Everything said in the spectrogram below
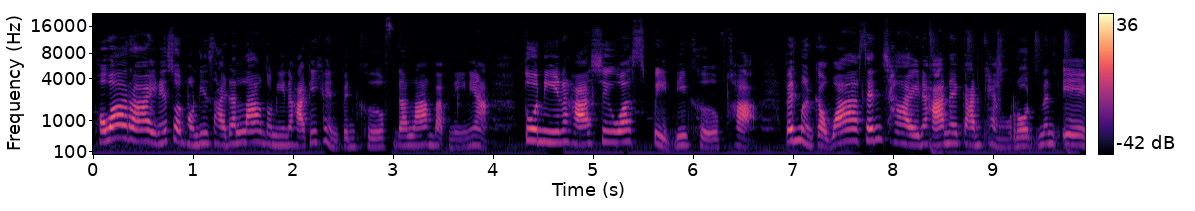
เพราะว่าอะไรในส่วนของดีไซน์ด้านล่างตรงนี้นะคะ ที่เห็นเป็นเคอร์ฟด้านล่างแบบนี้เนี่ยตัวนี้นะคะชื่อว่า Speedy Curve ค่ะ เป็นเหมือนกับว่าเส้นชัยนะคะในการแข่งรถนั่นเอง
